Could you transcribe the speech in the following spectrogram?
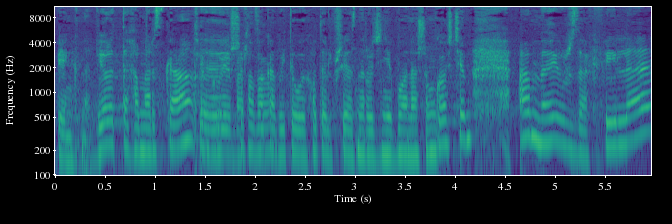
piękne. Wioletta Hamerska, Dziękuję szefowa bardzo. kapituły Hotel Przyjazny Rodzinie była naszym gościem, a my już za chwilę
